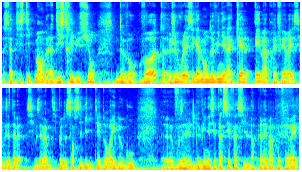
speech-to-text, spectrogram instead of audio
statistiquement, de la distribution de vos votes. Je vous laisse également deviner laquelle est ma préférée. Si vous, avez un petit peu de sensibilité, d'oreille, de goût, euh, vous allez le deviner. C'est assez facile de repérer ma préférée.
